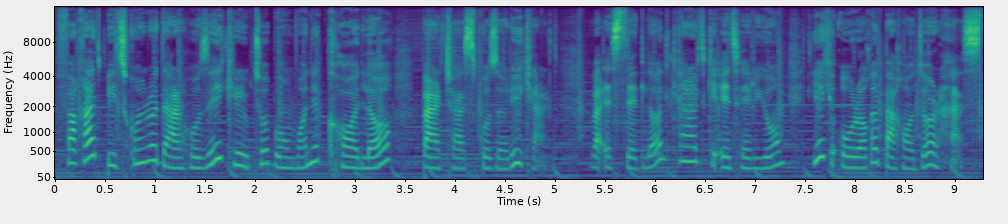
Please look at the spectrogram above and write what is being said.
فقط بیت کوین را در حوزه کریپتو به عنوان کالا برچسب گذاری کرد و استدلال کرد که اتریوم یک اوراق بهادار هست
